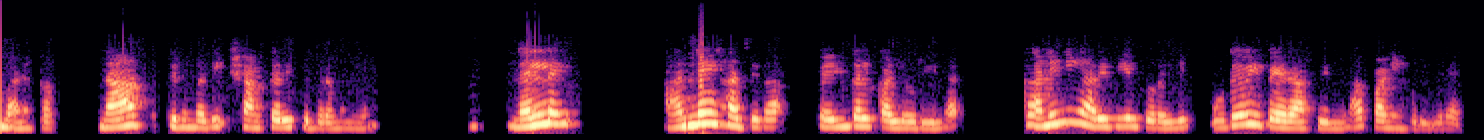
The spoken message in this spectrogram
வணக்கம். நான் திருமதி சங்கரி சுப்பிரமணியன் நெல்லை அன்னை ஹஜிரா பெண்கள் கல்லூரியில கணினி அறிவியல் துறையில் உதவி பேராசிரியரா பணிபுரிகிறேன்.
